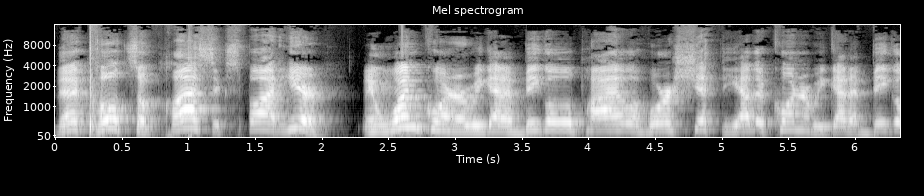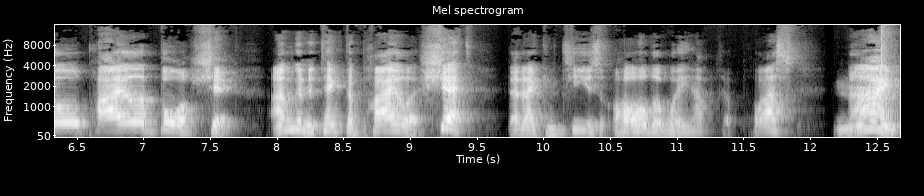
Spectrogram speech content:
the Colts. So classic spot here. In one corner, we got a big old pile of horse shit. The other corner, we got a big old pile of bullshit. I'm going to take the pile of shit that I can tease all the way up to plus nine.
